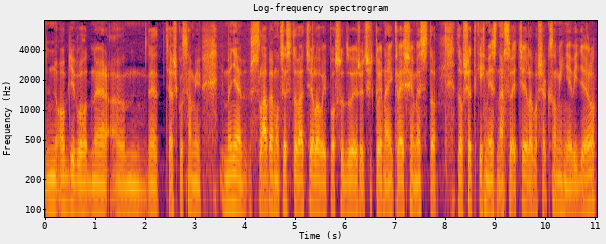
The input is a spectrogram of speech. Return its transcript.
obdivuhodné. Um, ťažko sa mi mne slabému cestovateľovi posudzuje, že či to je najkrajšie mesto zo všetkých miest na svete, lebo však som ich nevidel.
